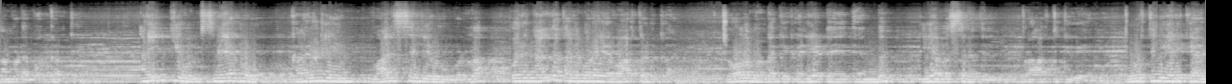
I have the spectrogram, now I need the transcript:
നമ്മുടെ മക്കൾക്കും. ഐക്യവും സ്നേഹവും കരുണയും വാത്സല്യവുമുള്ള ഒരു നല്ല തലമുറയെ വാർത്തെടുക്കാൻ ചോളമുണ്ടയ്ക്ക് കഴിയട്ടെ എന്ന് ഈ അവസരത്തിൽ പ്രാർത്ഥിക്കുകയാണ്. പൂർത്തീകരിക്കാൻ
